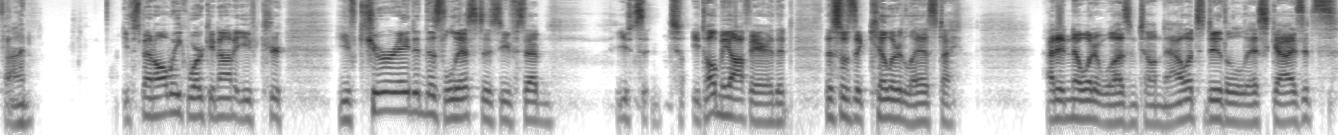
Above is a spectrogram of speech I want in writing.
fine. You've spent all week working on it. You've cur- you've curated this list, as you've said you you told me off air that this was a killer list. I I didn't know what it was until now. Let's do the list, guys. It's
